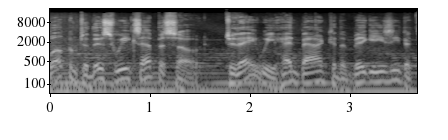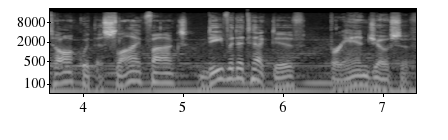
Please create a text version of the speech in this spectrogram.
Welcome to this week's episode. Today we head back to the Big Easy to talk with the Sly Fox diva detective, Brianne Joseph.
